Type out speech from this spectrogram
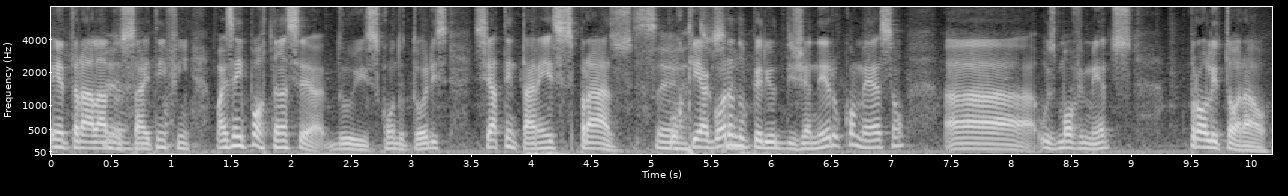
entrar lá no é. site, enfim. Mas a importância dos condutores se atentarem a esses prazos, certo, porque agora certo. no período de janeiro começam ah, os movimentos pró-litoral.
